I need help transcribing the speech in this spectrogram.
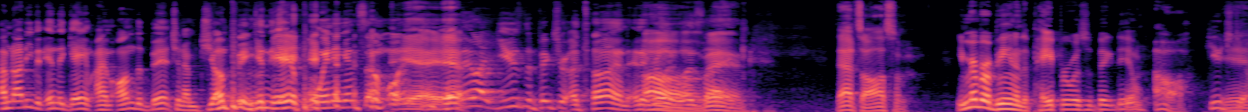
I'm not even in the game. I'm on the bench and I'm jumping in the air, pointing at someone. Yeah, yeah. And they like used the picture a ton, and it Oh, really was man. like, That's awesome. You remember being in the paper was a big deal? oh, huge Yeah, deal.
